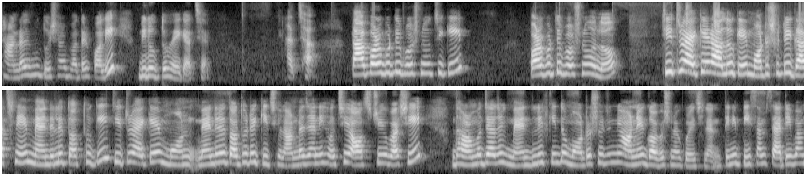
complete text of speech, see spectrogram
ঠান্ডা এবং তুষারপাতের ফলেই বিলুপ্ত হয়ে গেছে। আচ্ছা তার পরবর্তী প্রশ্ন হচ্ছে কি? পরবর্তী প্রশ্ন হলো চিত্র একের আলোকে মটরশুঁটি গাছ নিয়ে ম্যান্ডেলের তথ্য কি? চিত্র একে ম্যান্ডেলের তথ্যটা কি ছিল? আমরা জানি হচ্ছে অস্ট্রিয়বাসী ধর্মযাজক ম্যান্ডেলিফ কিন্তু মটরশুঁটি নিয়ে অনেক গবেষণা করেছিলেন। তিনি পিসাম স্যাটিভাম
